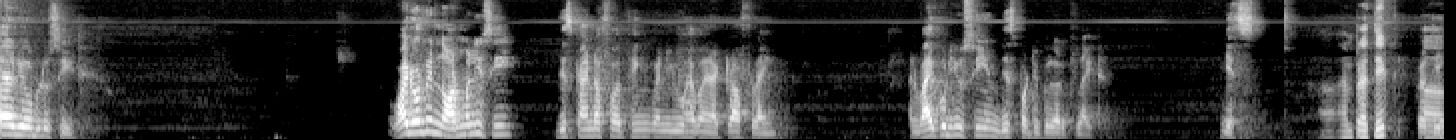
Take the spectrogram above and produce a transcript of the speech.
Why are we able to see it? Why don't we normally see this kind of a thing when you have an aircraft flying? And why could you see in this particular flight? Yes. Uh, I'm Pratik. Pratik uh,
